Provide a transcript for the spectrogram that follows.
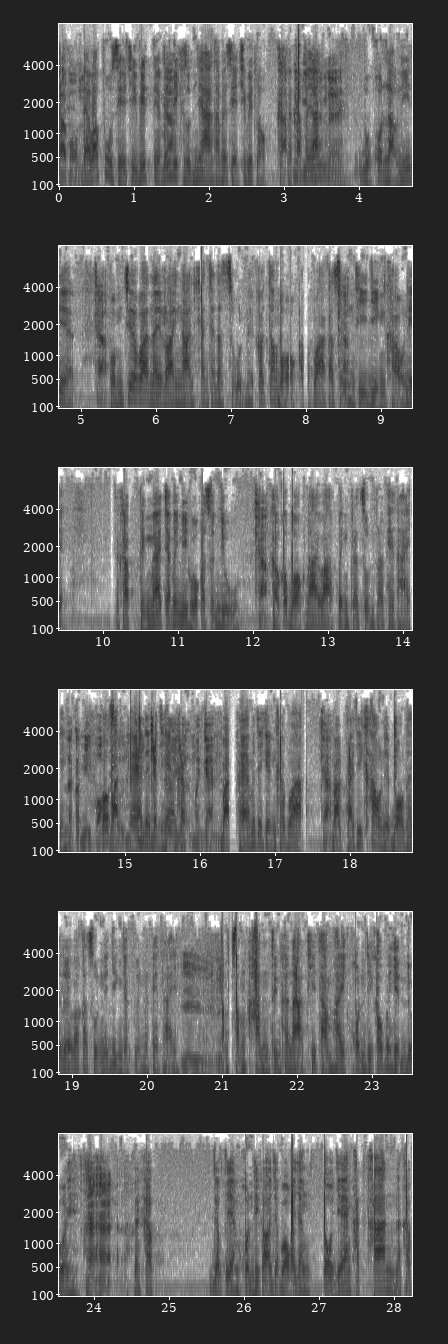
ครับผมแต่ว่าผู้เสียชีวิตเนี่ยไม่ครับมีกระสุนยางทำให้เสียชีวิตหรอกครับนะครับไม่เพมีราะฉะนั้นทางเลยบุคคลเหล่านี้เนี่ยครับผมเชื่อว่าในรายงานการชนสูตรเนี่ยเขาต้องบอกครับว่ากระสุนครับที่ยิงเขาเนี่ยนะครับถึงแม้จะไม่มีหัวกระสุนอยู่ครับเขาก็บอกได้ว่าเป็นกระสุนประเภทไหนแล้วก็มีปลอกเพราะกบาระดสุนแผลเนี่ยที่มันจะเห็นเก็บได้ครับเยอะเหมือนกันบาดแผลมันจะเห็นครับว่าครับบาดแผลที่เข้าเนี่ยบอกได้เลยว่ากระสุนเนี่ยยิงจากปืนประเภทไหนอืมมันสำคัญถึงขนาดที่ทำให้คนที่เขาไม่เห็นด้วยฮะฮะนะครับ ยกตัวอย่างคนที่เขาอาจจะบอกว่ายังโต้แย้งคัดค้านนะครับ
